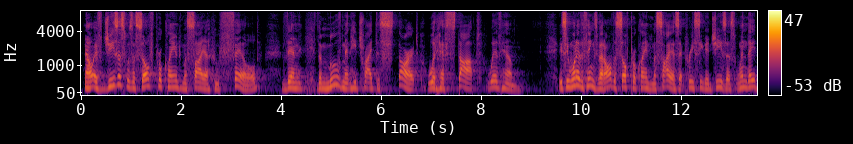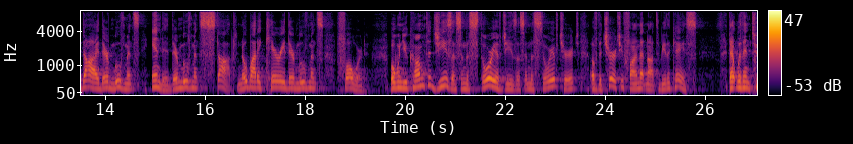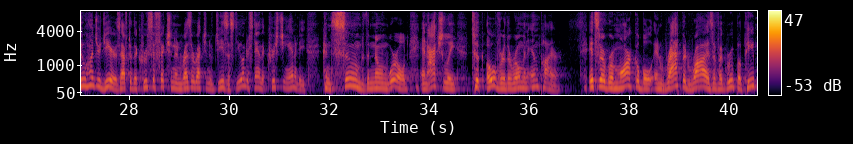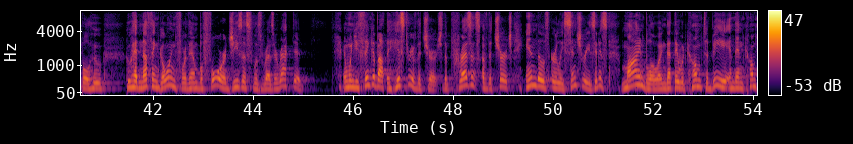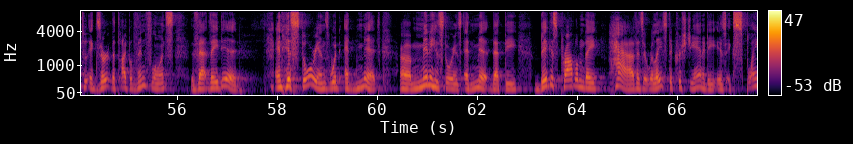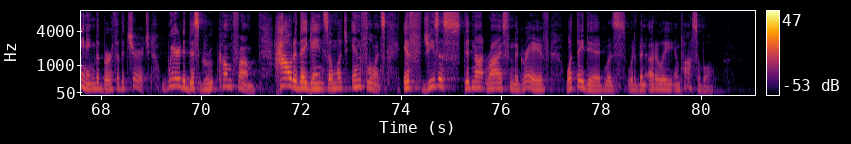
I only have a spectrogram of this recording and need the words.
Now, if Jesus was a self proclaimed Messiah who failed, then the movement he tried to start would have stopped with him. You see, one of the things about all the self proclaimed messiahs that preceded Jesus, when they died, their movements ended, their movements stopped. Nobody carried their movements forward. But when you come to Jesus and the story of Jesus and the story of church of the church, you find that not to be the case. That within 200 years after the crucifixion and resurrection of Jesus, do you understand that Christianity consumed the known world and actually took over the Roman Empire? It's a remarkable and rapid rise of a group of people who, who had nothing going for them before Jesus was resurrected. And when you think about the history of the church, the presence of the church in those early centuries, it is mind blowing that they would come to be and then come to exert the type of influence that they did. And historians would admit, uh, many historians admit, that the biggest problem they have as it relates to Christianity is explaining the birth of the church. Where did this group come from? How did they gain so much influence? If Jesus did not rise from the grave, what they did was, would have been utterly impossible.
